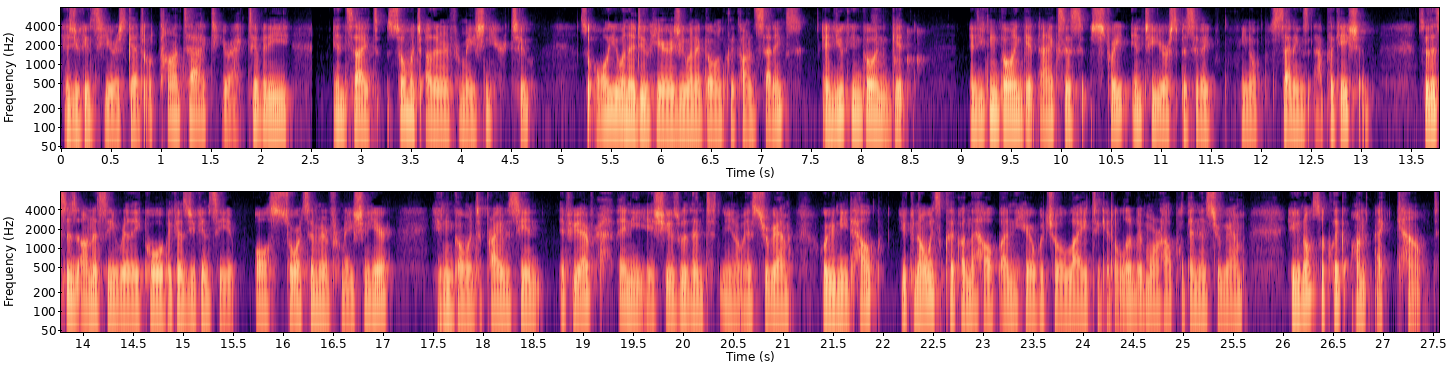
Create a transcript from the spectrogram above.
is you can see your scheduled contact, your activity, insights, so much other information here too. So all you want to do here is you want to go and click on settings and you can go and get and you can go and get access straight into your specific, you know, settings application. So this is honestly really cool because you can see all sorts of information here. You can go into privacy and if you ever have any issues with you know Instagram or you need help, you can always click on the help button here which will allow you to get a little bit more help within Instagram. You can also click on account.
